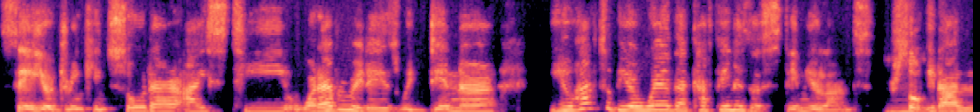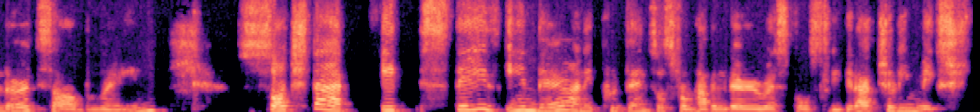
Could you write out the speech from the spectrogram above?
say you're drinking soda, iced tea, whatever it is with dinner, you have to be aware that caffeine is a stimulant. Mm-hmm. So it mm-hmm. alerts our brain such that it stays in there and it prevents us from having very restful sleep. It actually makes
